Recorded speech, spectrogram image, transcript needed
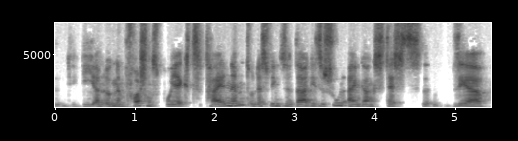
die, die an irgendeinem Forschungsprojekt teilnimmt. Und deswegen sind da diese Schuleingangstests äh, sehr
